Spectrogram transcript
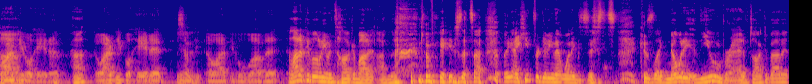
A lot Uh, of people hate it. Huh? A lot of people hate it. Some Yeah. pe- a lot of people love it. A lot of people don't even talk about it on the, the page. That's like I keep forgetting that one exists because like nobody, you and Brad have talked about it,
